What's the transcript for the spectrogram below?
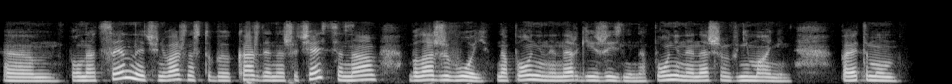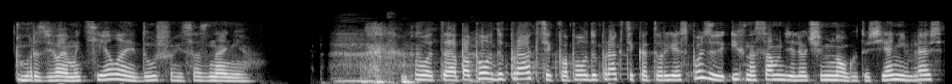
полноценной, очень важно, чтобы каждая наша часть, она была живой, наполненной энергией жизни, наполненной нашим вниманием. Поэтому мы развиваем и тело, и душу, и сознание. Вот, а по поводу практик, по поводу практик, которые я использую, их на самом деле очень много. То есть я не являюсь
